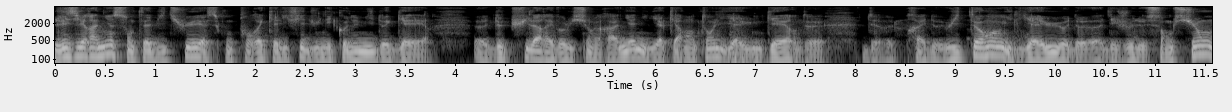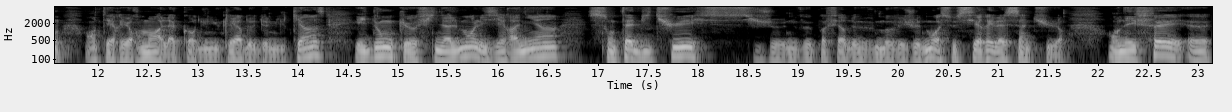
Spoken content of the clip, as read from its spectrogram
Les Iraniens sont habitués à ce qu'on pourrait qualifier d'une économie de guerre. Euh, depuis la révolution iranienne, il y a 40 ans, il y a eu une guerre de, de près de 8 ans, il y a eu des jeux de sanctions antérieurement à l'accord du nucléaire de 2015, et donc euh, finalement les Iraniens sont habitués si je ne veux pas faire de mauvais jeu de mots, à se serrer la ceinture. En effet, euh,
